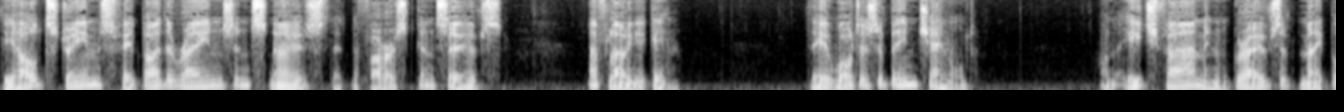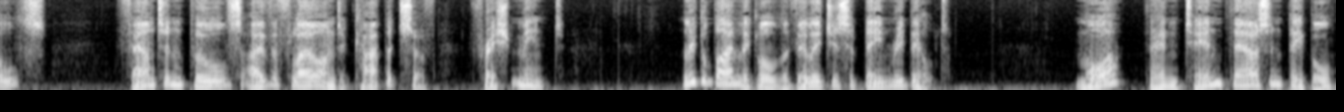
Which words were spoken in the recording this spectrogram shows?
The old streams, fed by the rains and snows that the forest conserves, are flowing again. Their waters have been channelled. On each farm in groves of maples, fountain pools overflow onto carpets of fresh mint. Little by little the villages have been rebuilt. More than 10,000 people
